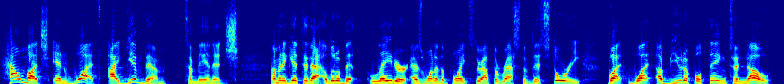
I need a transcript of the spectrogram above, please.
how much and what I give them to manage. I'm going to get to that a little bit later as one of the points throughout the rest of this story. But what a beautiful thing to know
